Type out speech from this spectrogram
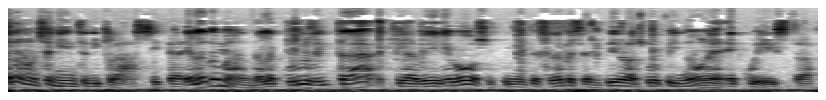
però non c'è niente di classica. E la domanda, la curiosità che avevo, su cui mi piacerebbe sentire la sua opinione, è questa.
